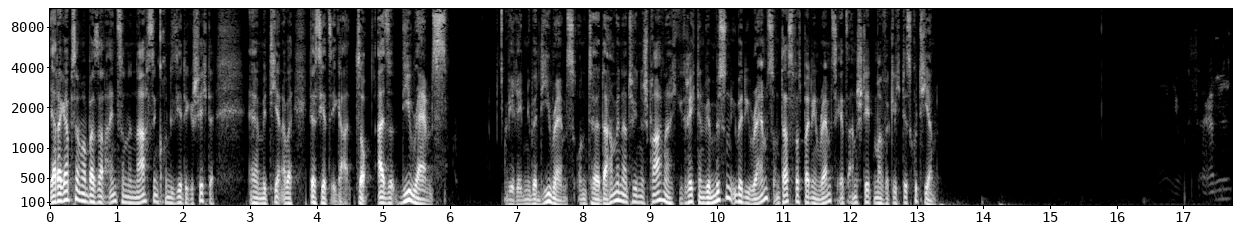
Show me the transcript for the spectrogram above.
Ja, da gab's ja mal bei Sat 1 so eine nachsynchronisierte Geschichte äh, mit Tieren, aber das ist jetzt egal. So, also die Rams. Wir reden über die Rams und äh, da haben wir natürlich eine Sprachnachricht gekriegt, denn wir müssen über die Rams und das, was bei den Rams jetzt ansteht, mal wirklich diskutieren. Moin Jungs, ähm,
